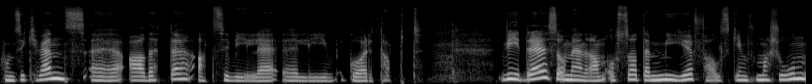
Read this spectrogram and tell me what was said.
konsekvens av dette at sivile liv går tapt. Videre så mener han også at det er mye falsk informasjon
